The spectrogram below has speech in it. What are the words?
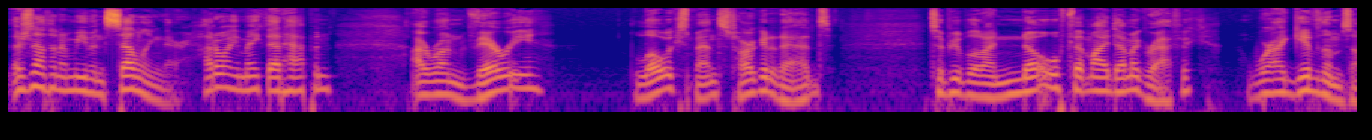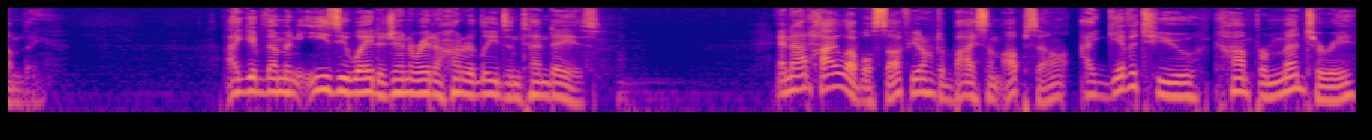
There's nothing I'm even selling there. How do I make that happen? I run very low expense targeted ads to people that I know fit my demographic where I give them something. I give them an easy way to generate 100 leads in 10 days. And not high level stuff. You don't have to buy some upsell. I give it to you complimentary.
